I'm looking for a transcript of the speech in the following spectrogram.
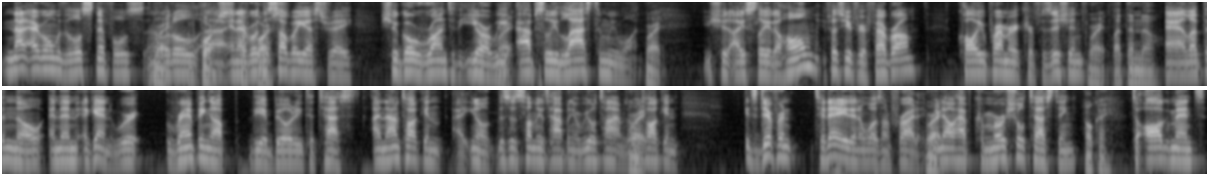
not everyone with a little sniffles and a little. course, uh, and I rode course. the subway yesterday. Should go run to the ER. We Right. absolutely last thing we want. Right. You should isolate at home, especially if you're febrile. Call your primary care physician Right. Let them know. and let them know. And then again, we're ramping up the ability to test. And I'm talking, you know, this is something that's happening in real time. So we're talking it's different today than it was on Friday. We Right. now have commercial testing Okay. to augment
